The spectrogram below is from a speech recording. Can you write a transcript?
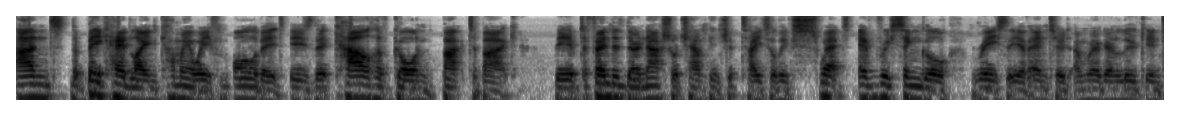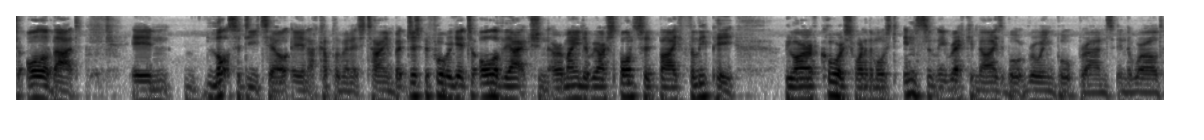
And the big headline coming away from all of it is that Cal have gone back to back. They have defended their national championship title. They've swept every single race that they have entered, and we're going to look into all of that in lots of detail in a couple of minutes' time. But just before we get to all of the action, a reminder we are sponsored by Filippi, who are, of course, one of the most instantly recognizable rowing boat brands in the world.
